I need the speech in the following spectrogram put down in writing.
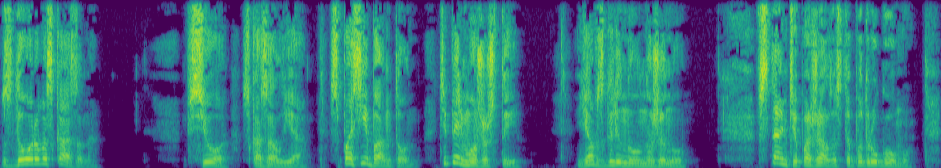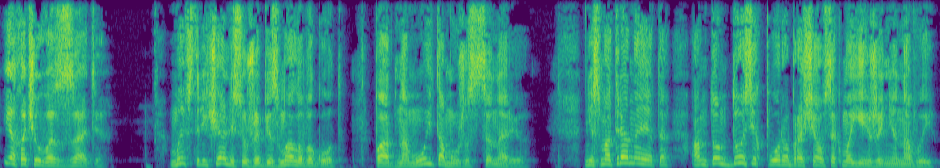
Здорово сказано. «Все», — сказал я. «Спасибо, Антон. Теперь можешь ты». Я взглянул на жену. «Встаньте, пожалуйста, по-другому. Я хочу вас сзади». Мы встречались уже без малого год, по одному и тому же сценарию. Несмотря на это, Антон до сих пор обращался к моей жене на «вы»,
